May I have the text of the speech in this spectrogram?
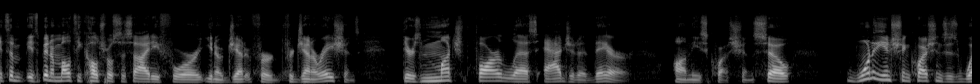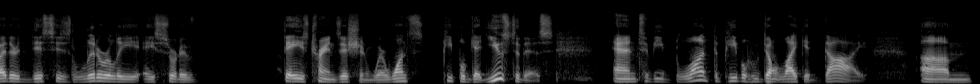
it's, a, it's been a multicultural society for, you know, for, for generations. There's much far less agita there on these questions. So one of the interesting questions is whether this is literally a sort of phase transition where once people get used to this, and to be blunt, the people who don't like it die. Um,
